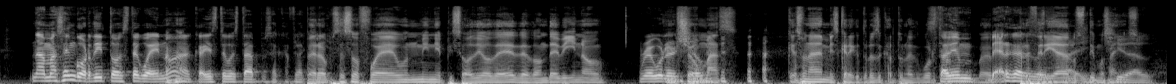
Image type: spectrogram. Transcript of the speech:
Nada más engordito este güey, ¿no? Acá y este güey está pues acá flaco. Pero pues eso fue un mini episodio de de dónde vino Regular un show, show. más. que es una de mis caricaturas de Cartoon Network. Está bien vergas, Preferida de los últimos años. güey.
